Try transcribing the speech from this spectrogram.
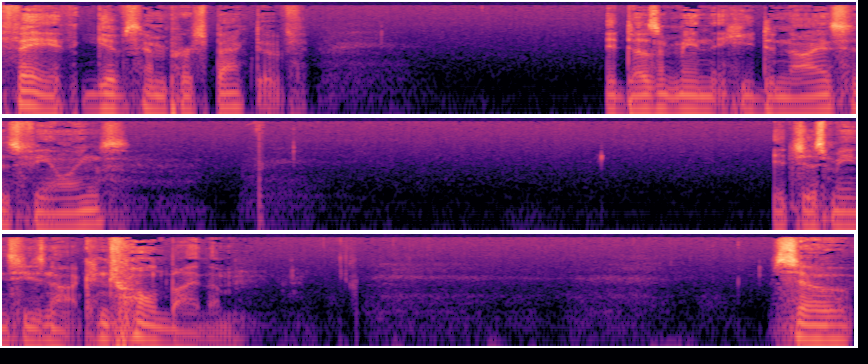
faith gives him perspective. It doesn't mean that he denies his feelings. It just means he's not controlled by them. So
